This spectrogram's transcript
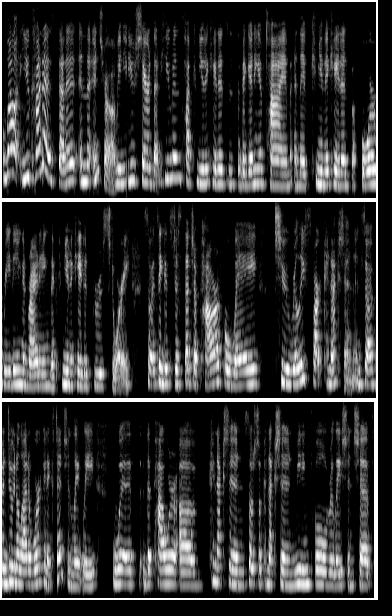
Well, you kind of said it in the intro. I mean, you shared that humans have communicated since the beginning of time and they've communicated before reading and writing, they've communicated through story. So I think it's just such a powerful way to really spark connection. And so I've been doing a lot of work in extension lately with the power of connection, social connection, meaningful relationships,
